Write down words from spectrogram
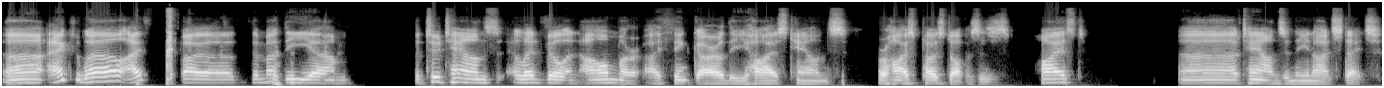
Uh, actually, well, I uh the the um the two towns, Leadville and Alma, I think are the highest towns or highest post offices, highest uh towns in the United States.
